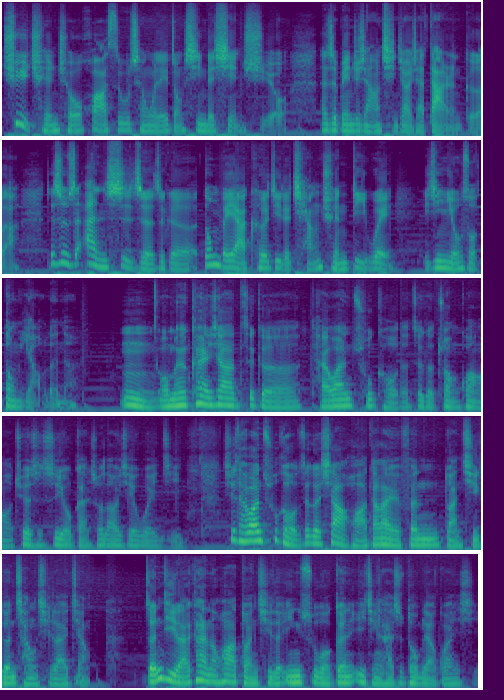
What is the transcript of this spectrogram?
去全球化似乎成为了一种新的显学哦。那这边就想要请教一下大仁哥啦，这是不是暗示着这个东北亚科技的强权地位已经有所动摇了呢？嗯，我们看一下这个台湾出口的这个状况哦，确实是有感受到一些危机。其实台湾出口这个下滑，大概也分短期跟长期来讲。整体来看的话，短期的因素哦，跟疫情还是脱不了关系。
